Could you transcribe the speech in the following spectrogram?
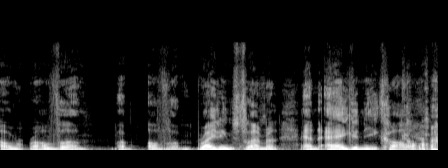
a of um, of, of um, writing assignment an agony column.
